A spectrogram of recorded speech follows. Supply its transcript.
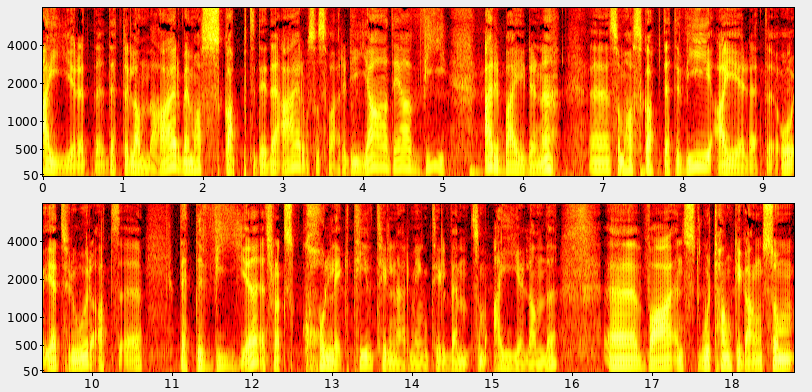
eier dette, dette, landet her? Hvem har skapt det det er? Og så svarer de ja, det er vi, arbeiderne, uh, som har skapt dette. Vi eier dette. Og jeg tror at dette viet, et slags kollektiv tilnærming til hvem som eier landet, uh, var en stor tankegang som,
